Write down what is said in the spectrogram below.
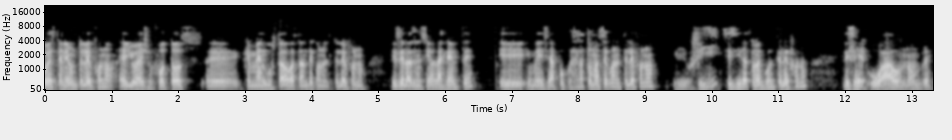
puedes tener un teléfono. Eh, yo he hecho fotos eh, que me han gustado bastante con el teléfono y se las enseño a la gente y, y, me dice, ¿a poco se la tomaste con el teléfono? Y digo, sí, sí, sí, la tomé con el teléfono. Dice, wow, no hombre.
